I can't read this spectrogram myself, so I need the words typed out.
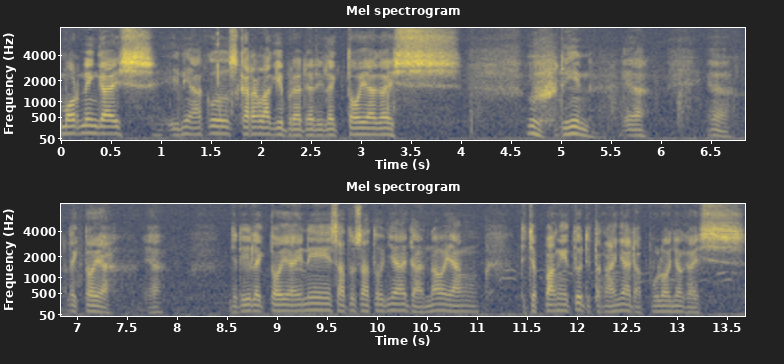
Morning guys, ini aku sekarang lagi berada di Lake Toya guys. Uh dingin ya, ya Lake Toya ya. Jadi Lake Toya ini satu-satunya danau yang di Jepang itu di tengahnya ada pulaunya guys.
